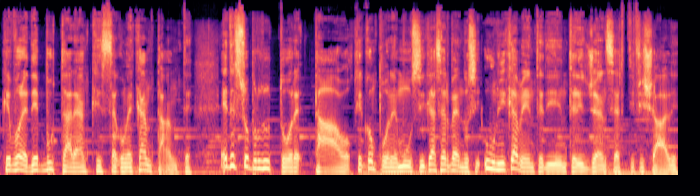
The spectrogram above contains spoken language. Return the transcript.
che vuole debuttare anch'essa come cantante e del suo produttore Tao che compone musica servendosi unicamente di intelligenze artificiali.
